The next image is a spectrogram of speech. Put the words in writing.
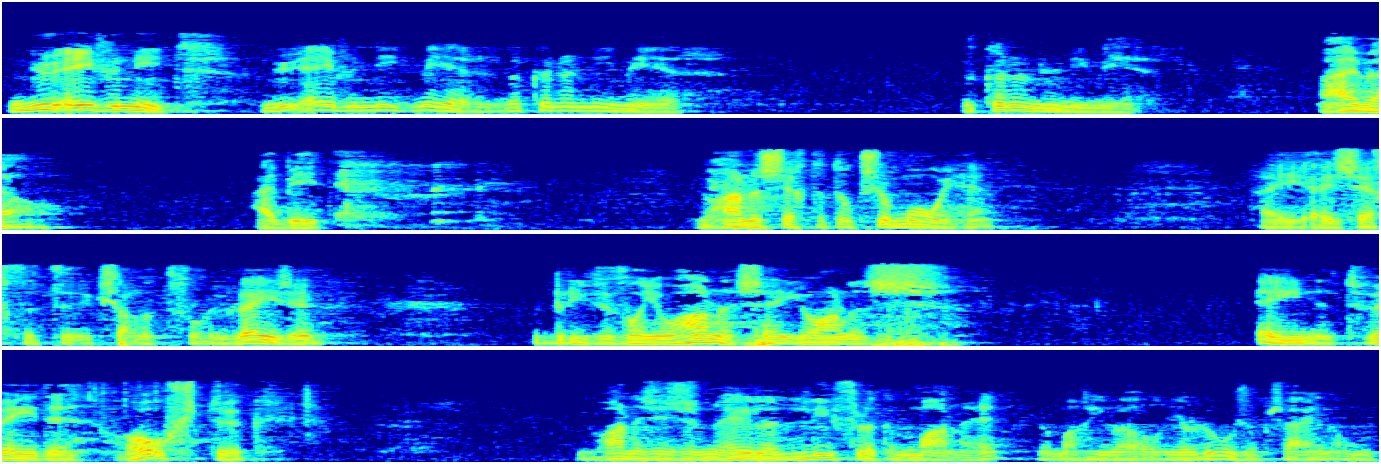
Nu even niet. Nu even niet meer. We kunnen niet meer. We kunnen nu niet meer. Maar hij wel. Hij bidt. Johannes zegt het ook zo mooi, hè? Hij, hij zegt het, ik zal het voor u lezen. De brieven van Johannes, hè? Johannes 1, het tweede hoofdstuk. Johannes is een hele lieflijke man, hè? Daar mag je wel jaloers op zijn, om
